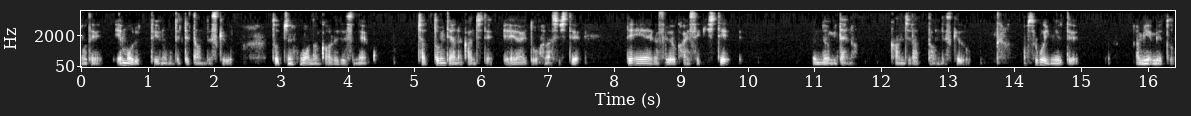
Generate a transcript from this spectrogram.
ので、エモルっていうのも出てたんですけど、そっちの方はなんかあれですね、チャットみたいな感じで AI とお話しして、で、AI がそれを解析して、うんぬんみたいな感じだったんですけど、すごいミューテ、あ、ミュミュート、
